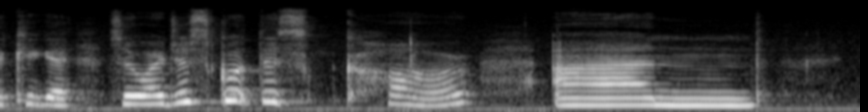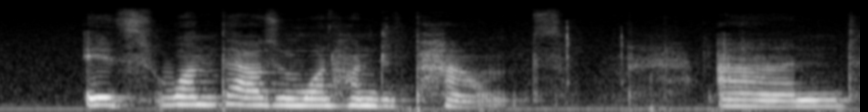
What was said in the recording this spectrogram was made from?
Okay, guys. So I just got this car, and it's one thousand one hundred pounds, and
